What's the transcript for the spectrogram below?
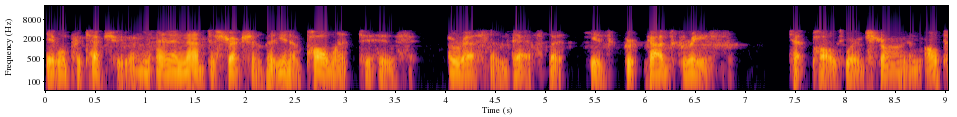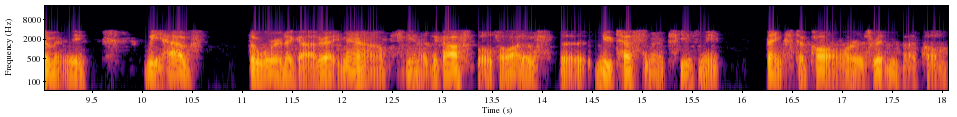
it will protect you. And, and, and not destruction, but you know, Paul went to his arrest and death, but his God's grace kept Paul's word strong. And ultimately, we have the word of God right now. You know, the Gospels, a lot of the New Testament, excuse me, thanks to Paul or is written by Paul.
